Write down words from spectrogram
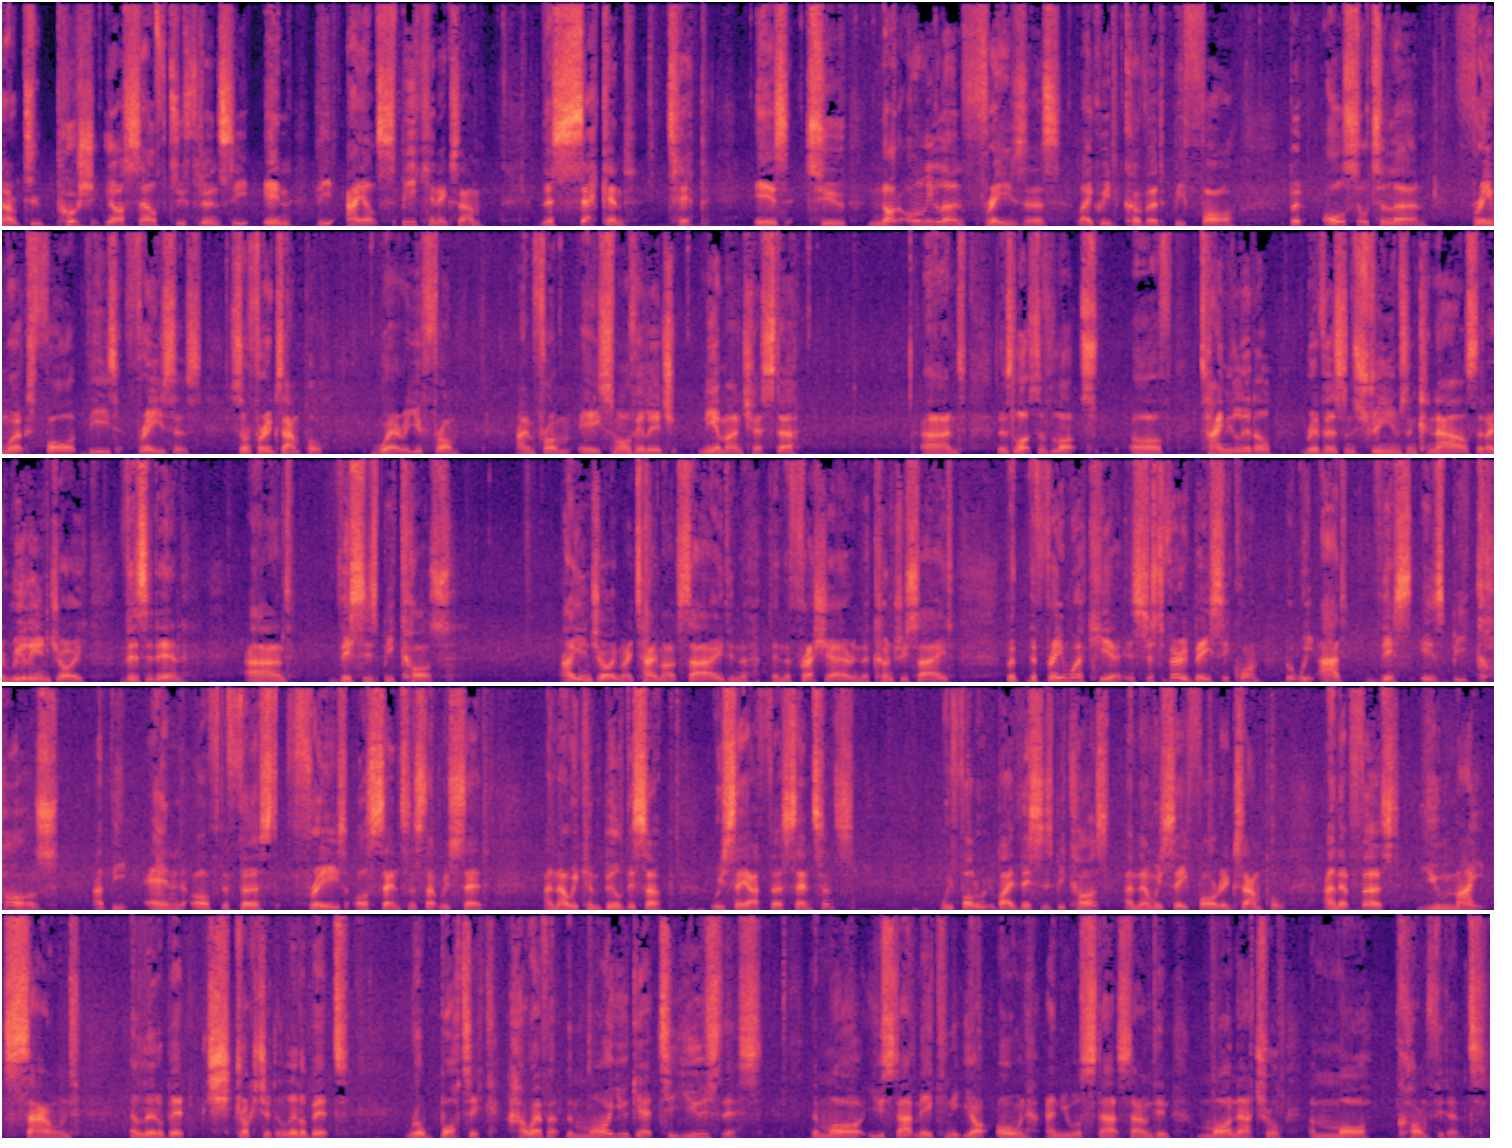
Now, to push yourself to fluency in the IELTS speaking exam, the second tip is to not only learn phrases like we'd covered before, but also to learn frameworks for these phrases. So for example, where are you from? I'm from a small village near Manchester and there's lots of lots of tiny little rivers and streams and canals that I really enjoy visiting. And this is because I enjoy my time outside in the in the fresh air in the countryside. But the framework here is just a very basic one but we add this is because at the end of the first phrase or sentence that we've said. And now we can build this up. We say our first sentence we follow it by this is because and then we say for example and at first you might sound a little bit structured a little bit robotic. However, the more you get to use this, the more you start making it your own and you will start sounding more natural and more confident.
